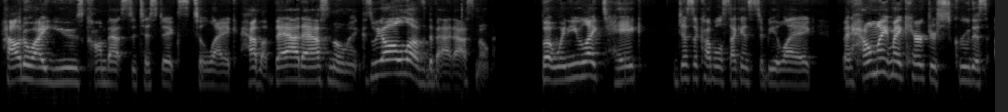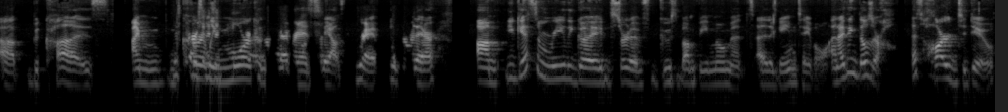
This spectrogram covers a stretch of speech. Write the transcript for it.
How do i use combat statistics to like have a badass moment? Because we all love the badass moment but when you like take just a couple of seconds to be like but how might my character screw this up because i'm This currently more concerned whatever it is. somebody else. Right. Over there. Um, you get some really good sort of goosebumpy moments at a game table. And I think those are that's hard to do.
